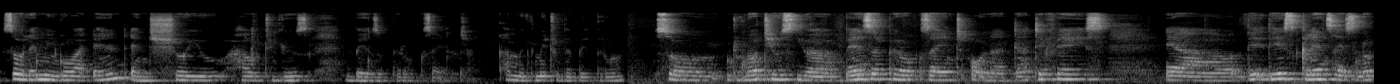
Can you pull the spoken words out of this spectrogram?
So let me go ahead and show you how to use benzoyl peroxide. Come with me to the bathroom. So do not use your benzoyl peroxide on a dirty face uh, th- this cleanser is not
